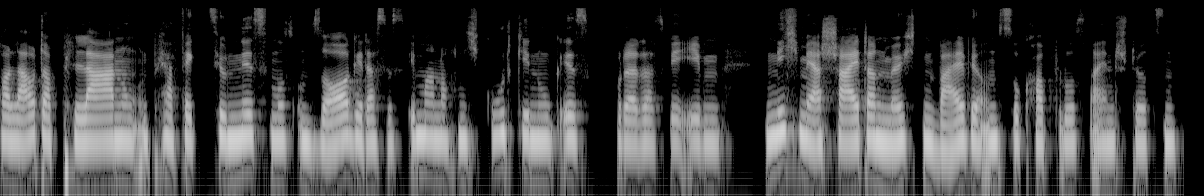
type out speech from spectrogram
vor lauter Planung und Perfektionismus und Sorge, dass es immer noch nicht gut genug ist oder dass wir eben nicht mehr scheitern möchten, weil wir uns so kopflos reinstürzen,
